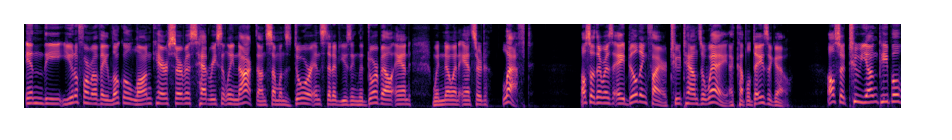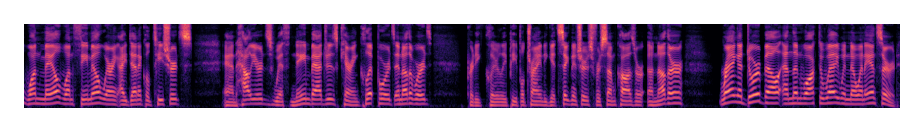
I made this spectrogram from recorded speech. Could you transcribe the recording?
in the uniform of a local lawn care service had recently knocked on someone's door instead of using the doorbell and, when no one answered, left. Also, there was a building fire two towns away a couple days ago. Also, two young people, one male, one female, wearing identical t shirts and halyards with name badges, carrying clipboards. In other words, pretty clearly people trying to get signatures for some cause or another, rang a doorbell and then walked away when no one answered.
